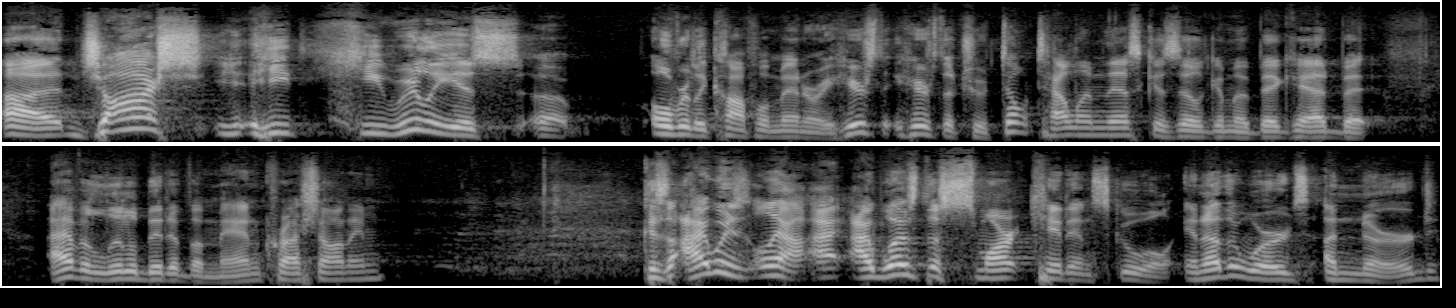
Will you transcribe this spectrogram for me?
Uh, Josh, he, he really is uh, overly complimentary. Here's the, here's the truth. Don't tell him this because he'll give him a big head, but I have a little bit of a man crush on him. Because I was, yeah, I, I was the smart kid in school. In other words, a nerd.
